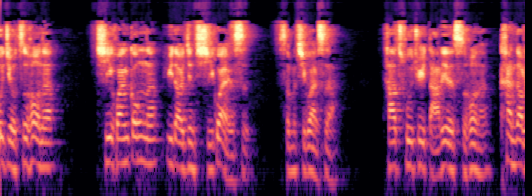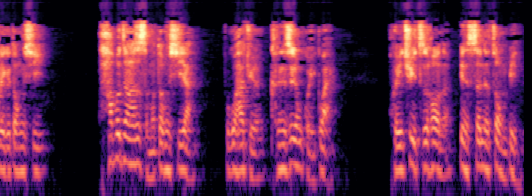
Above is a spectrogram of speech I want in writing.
不久之后呢，齐桓公呢遇到一件奇怪的事，什么奇怪事啊？他出去打猎的时候呢，看到了一个东西，他不知道是什么东西啊。不过他觉得可能是种鬼怪。回去之后呢，便生了重病。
